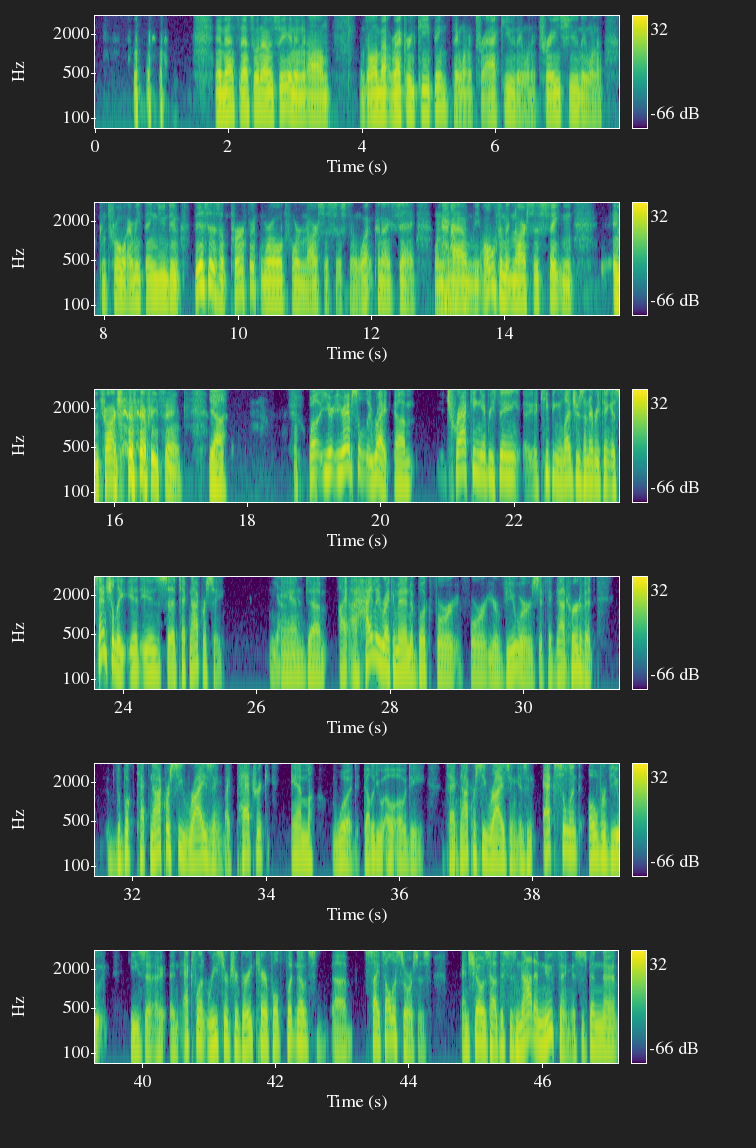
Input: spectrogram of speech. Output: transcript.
right. and that's that's what I was seeing. And um, it's all about record keeping. They want to track you. They want to trace you. They want to control everything you do. This is a perfect world for narcissists. And what could I say when you have the ultimate narcissist, Satan, in charge of everything? Yeah. Well, you're you're absolutely right. Um, tracking everything, uh, keeping ledgers and everything. Essentially, it is uh, technocracy. Yeah, and um, I, I, highly recommend a book for for your viewers if they've not heard of it the book Technocracy Rising by Patrick M. Wood, W O O D. Technocracy Rising is an excellent overview. He's a, an excellent researcher, very careful, footnotes, uh, cites all the sources, and shows how this is not a new thing. This has been uh,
